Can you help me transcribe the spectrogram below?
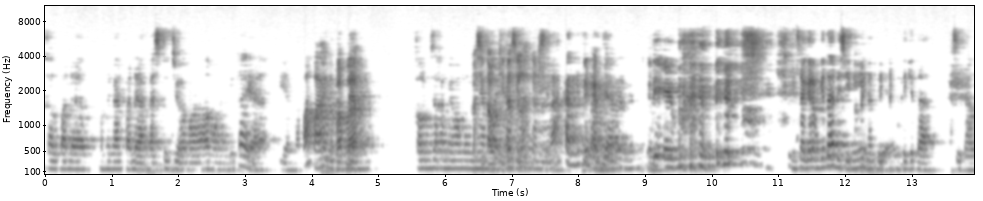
kalau pada pendengar pada nggak setuju sama omongan kita ya ya nggak apa-apa nggak gitu. apa-apa. Kalau misalkan memang mau kasih tahu kita silahkan. silahkan gitu DM. belajar DM Instagram kita di sini nanti nanti kita kasih tahu.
